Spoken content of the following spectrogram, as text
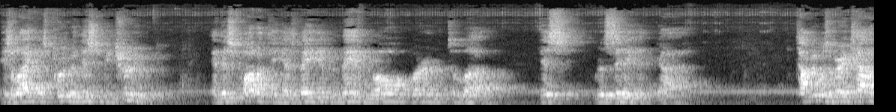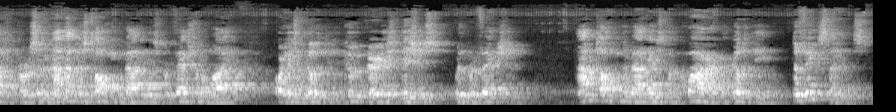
His life has proven this to be true, and this quality has made him the man we all learned to love, this resilient guy. Tommy was a very talented person, and I'm not just talking about in his professional life or his ability to cook various dishes with perfection. I'm talking about his acquired ability to fix things.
